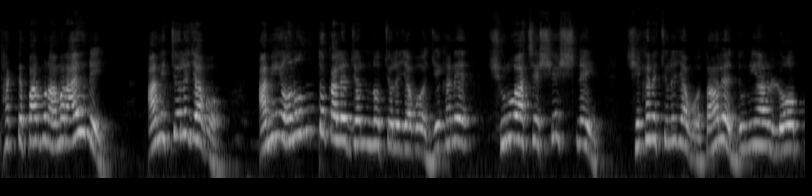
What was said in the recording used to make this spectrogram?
থাকতে পারব না, আমার আয়ু নেই। আমি চলে যাব। আমি অনন্তকালের জন্য চলে যাব। যেখানে শুরু আছে, শেষ নেই, সেখানে চলে যাব। তাহলে দুনিয়ার লোভ,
